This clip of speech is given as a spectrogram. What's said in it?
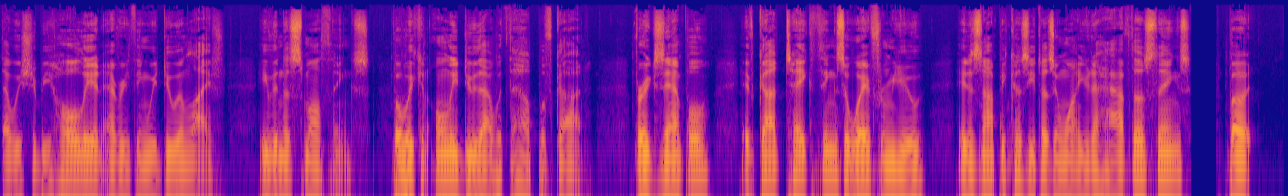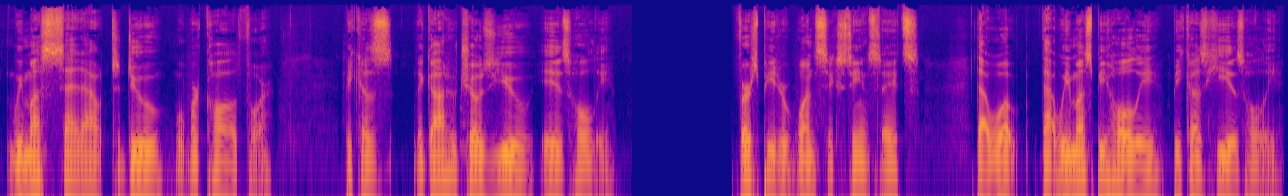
that we should be holy in everything we do in life, even the small things. But we can only do that with the help of God. For example, if God takes things away from you, it is not because he doesn't want you to have those things, but we must set out to do what we're called for, because the God who chose you is holy. 1 Peter 1:16 states that what that we must be holy because he is holy.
